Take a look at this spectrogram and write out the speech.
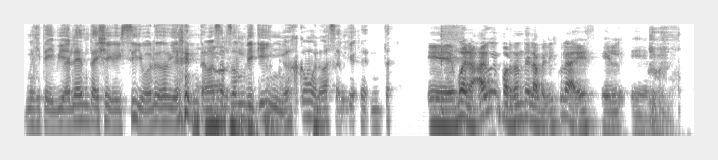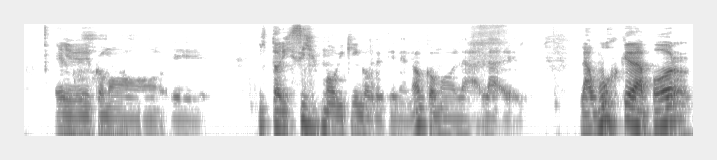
me dijiste, ¿y violenta? Y yo dije, sí, boludo, violenta, va a ser son vikingos, ¿cómo no va a ser violenta? Eh, bueno, algo importante de la película es el, em, el como eh, historicismo vikingo que tiene, ¿no? Como la, la, búsqueda por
